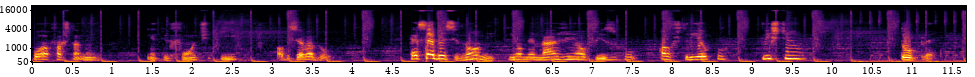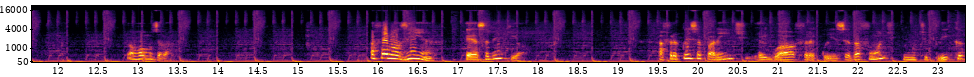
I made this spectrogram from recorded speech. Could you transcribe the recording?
ou afastamento entre fonte e observador. Recebe esse nome em homenagem ao físico austríaco Christian Doppler. Então vamos lá. A formazinha é essa bem aqui, ó. A frequência aparente é igual à frequência da fonte, que multiplica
